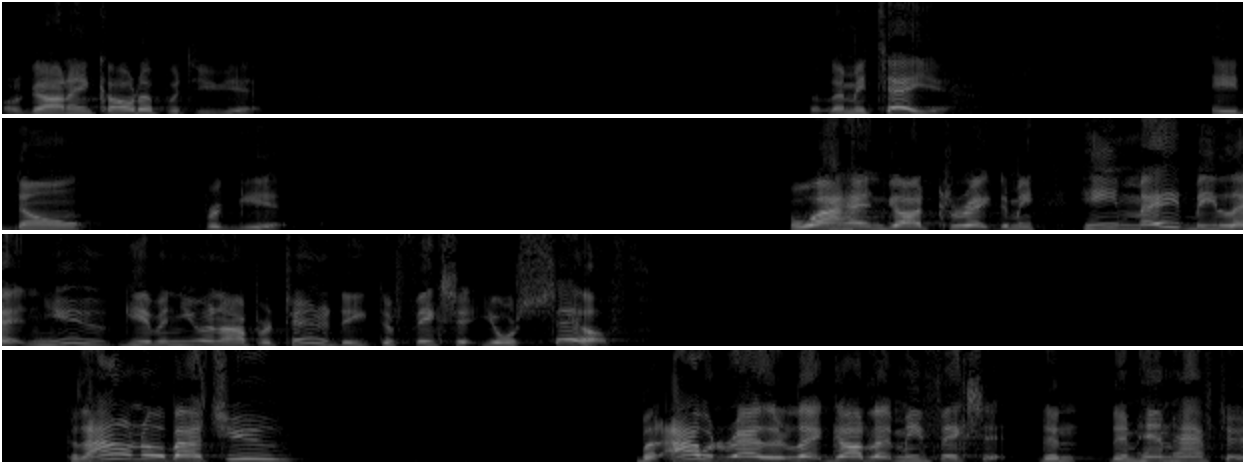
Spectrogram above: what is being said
or God ain't caught up with you yet. But let me tell you, He don't forget. Why hadn't God corrected me? He may be letting you, giving you an opportunity to fix it yourself. Because I don't know about you, but I would rather let God let me fix it than, than Him have to.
